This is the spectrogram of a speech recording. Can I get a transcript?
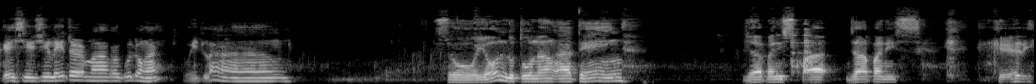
Okay, see you, later mga kagulong ha. Wait lang. So, yun, luto na ang ating Japanese pa, Japanese curry.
